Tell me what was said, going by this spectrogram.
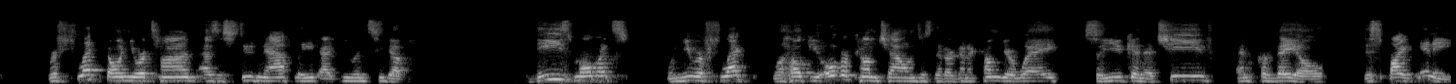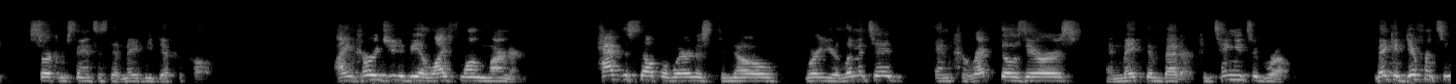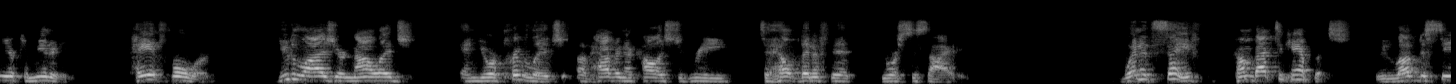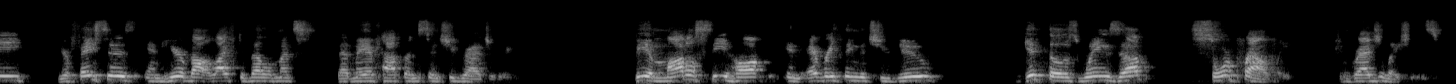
reflect on your time as a student athlete at UNCW. These moments, when you reflect, will help you overcome challenges that are going to come your way so you can achieve and prevail despite any circumstances that may be difficult. I encourage you to be a lifelong learner. Have the self awareness to know where you're limited and correct those errors and make them better. Continue to grow. Make a difference in your community. Pay it forward. Utilize your knowledge and your privilege of having a college degree to help benefit your society. When it's safe, come back to campus. We love to see your faces and hear about life developments that may have happened since you graduated. Be a model Seahawk in everything that you do Get those wings up, soar proudly. Congratulations.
